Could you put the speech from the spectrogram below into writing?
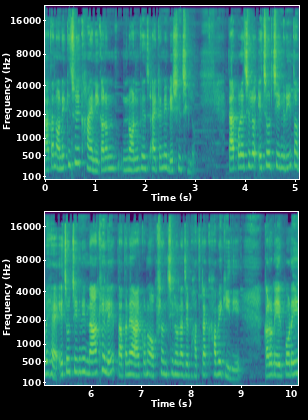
তাতান অনেক কিছুই খায়নি, কারণ ননভেজ আইটেমই বেশি ছিল। তারপরে ছিল এঁচোড় চিংড়ি, তবে হ্যাঁ এঁচোড় চিংড়ি না খেলে তাতানের আর কোনো অপশান ছিল না যে ভাতটা খাবে কি দিয়ে। কারণ এরপরেই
